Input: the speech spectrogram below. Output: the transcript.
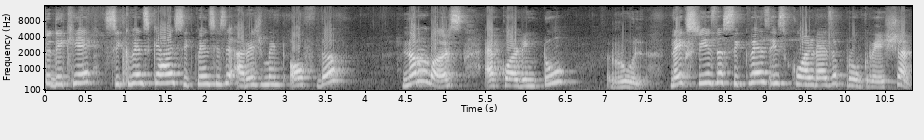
तो देखिए सीक्वेंस क्या है? Sequence is arrangement of the numbers according to rule. Next is the sequence is called as a progression.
